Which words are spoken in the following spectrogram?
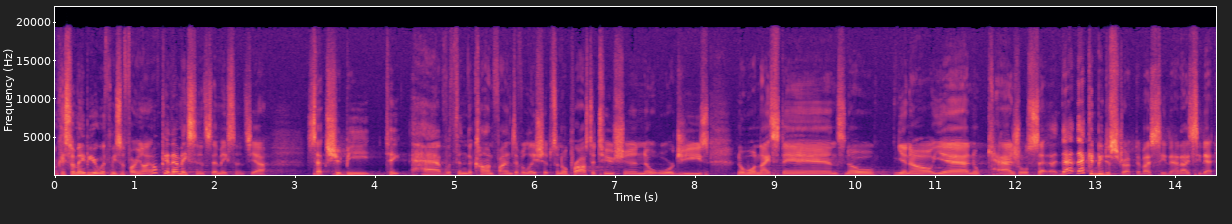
Okay, so maybe you're with me so far, you're like, okay, that makes sense, that makes sense, yeah. Sex should be take, have within the confines of relationships. So no prostitution, no orgies, no one night stands, no, you know, yeah, no casual sex. That, that could be destructive. I see that. I see that.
